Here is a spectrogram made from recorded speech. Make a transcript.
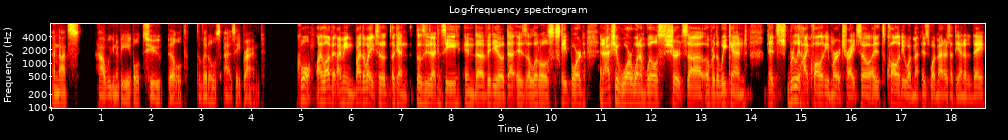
And that's how we're going to be able to build the Littles as a brand. Cool. I love it. I mean, by the way, so again, those of you that can see in the video, that is a little skateboard. And I actually wore one of Will's shirts uh, over the weekend. It's really high quality merch, right? So it's quality what ma- is what matters at the end of the day.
